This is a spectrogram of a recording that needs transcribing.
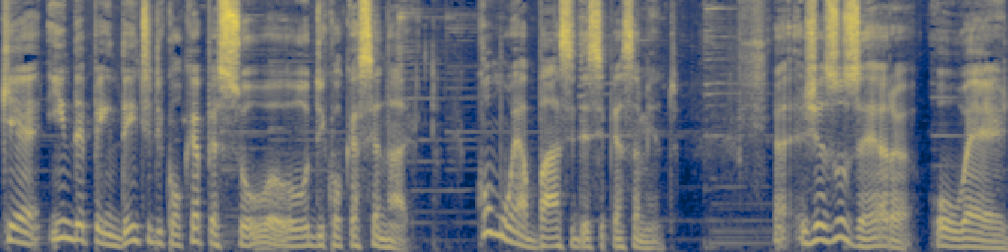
que é independente de qualquer pessoa ou de qualquer cenário? Como é a base desse pensamento? É, Jesus era ou é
